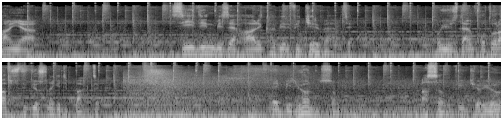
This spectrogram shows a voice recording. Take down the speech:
Tanya, Seed'in bize harika bir fikir verdi. Bu yüzden fotoğraf stüdyosuna gidip baktık. Ve biliyor musun? Asıl videoyu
